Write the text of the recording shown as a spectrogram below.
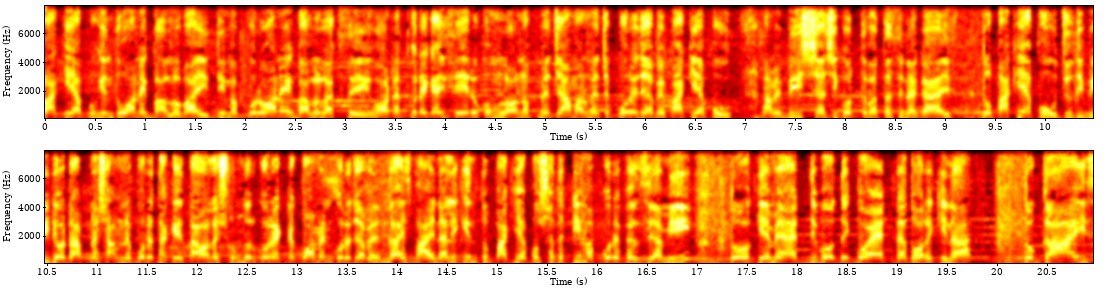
পাখি আপু কিন্তু অনেক ভালো ভাই। টিম আপ করে অনেক ভালো লাগছে। হঠাৎ করে গাইস এরকম লন অফ ম্যাচে আমার ম্যাচে পড়ে যাবে পাখি আপু। আমি বিশ্বাসই করতে পারতাছি না গাইস তো পাখি আপু, যদি ভিডিওটা আপনার সামনে পড়ে থাকে, তাহলে সুন্দর করে একটা কমেন্ট করে যাবেন। গাইস ফাইনালি কিন্তু পাখি আপুর সাথে টিম আপ করে ফেলছি আমি। তো গেমে অ্যাড দিব, দেখব অ্যাডটা ধরে কিনা। তো গাইস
